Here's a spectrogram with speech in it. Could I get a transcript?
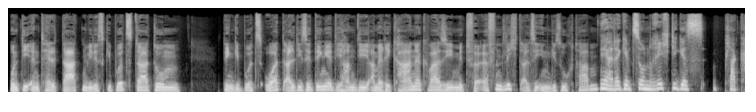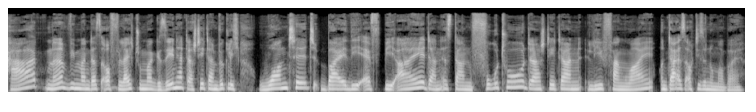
Und die enthält Daten wie das Geburtsdatum, den Geburtsort, all diese Dinge, die haben die Amerikaner quasi mit veröffentlicht, als sie ihn gesucht haben. Ja, da gibt es so ein richtiges Plakat, ne, wie man das auch vielleicht schon mal gesehen hat. Da steht dann wirklich Wanted by the FBI. Dann ist da ein Foto, da steht dann Li Fangwei und da ist auch diese Nummer bei.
